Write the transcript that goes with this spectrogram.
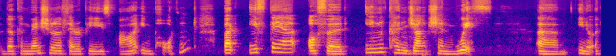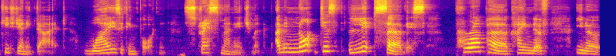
the conventional therapies are important, but if they are offered in conjunction with, um, you know, a ketogenic diet, why is it important? Stress management. I mean, not just lip service, proper kind of, you know,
